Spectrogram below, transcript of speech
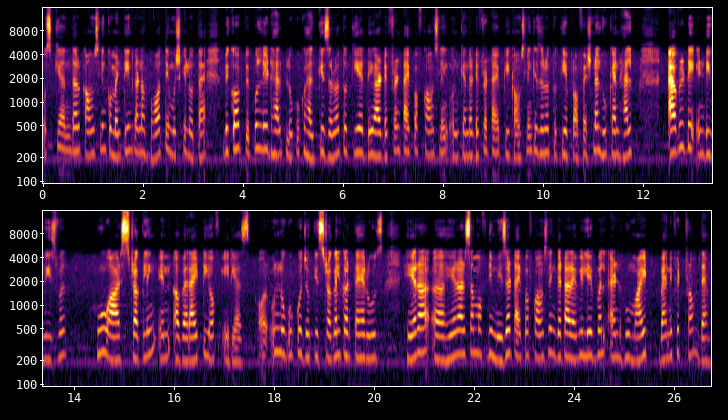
उसके अंदर काउंसलिंग को मेंटेन करना बहुत ही मुश्किल होता है। बिकॉज़ पीपल नीड हेल्प लोगों को हेल्प की ज़रूरत होती है। They are different type of counselling उनके अंदर डिफरेंट टाइप की काउंसलिंग की ज़रूरत होती है। Professional who can help every day individual who are struggling in a variety of areas और उन लोगों को जो कि स्ट्रगल करते हैं रोज़ here are uh, here are some of the major type of counseling that are available and who might benefit from them.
